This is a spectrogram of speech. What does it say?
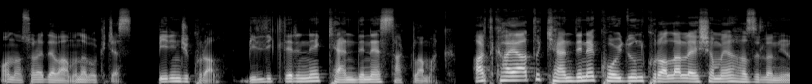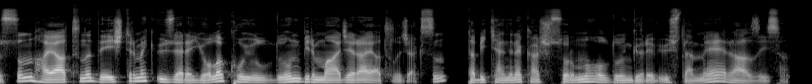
Ondan sonra devamına bakacağız. Birinci kural. Bildiklerini kendine saklamak. Artık hayatı kendine koyduğun kurallarla yaşamaya hazırlanıyorsun. Hayatını değiştirmek üzere yola koyulduğun bir maceraya atılacaksın. Tabii kendine karşı sorumlu olduğun görevi üstlenmeye razıysan.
